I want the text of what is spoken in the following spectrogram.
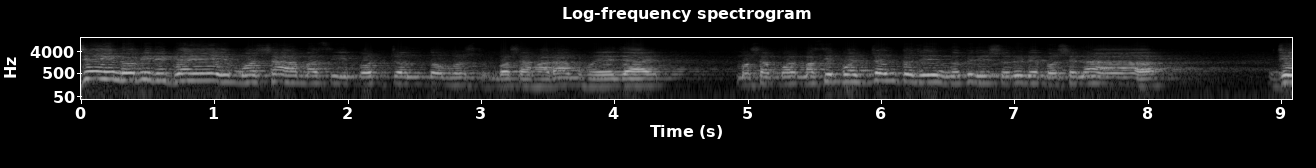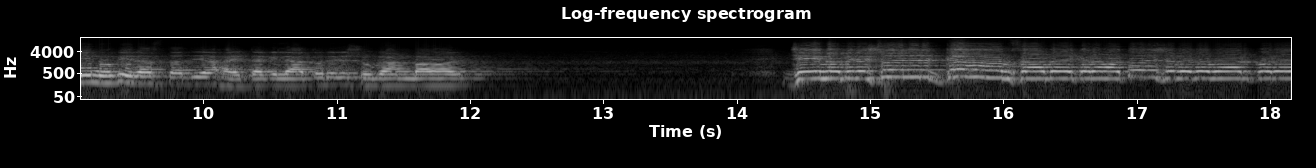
যে নবীর গায়ে মশা মাছি পর্যন্ত বসা হারাম হয়ে যায়। মশা মাছি পর্যন্ত যে নবীর শরীরে বসে না যে নবীর রাস্তা দিয়ে হাইটা গেলে আতরের সুগান বাড়ায়। যে নবীর শরীরের ঘাম সাহাবায়ে কেরাম আতর হিসেবে ব্যবহার করে।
